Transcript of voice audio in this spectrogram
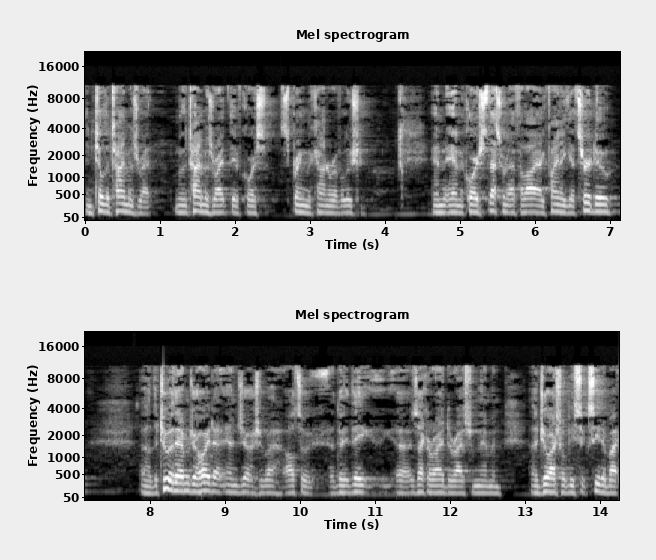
until the time is right. When the time is right, they, of course, spring the counter revolution. And, and of course, that's when Athaliah finally gets her due. Uh, the two of them, Jehoiada and Joshua, also, they, they uh, Zechariah derives from them, and uh, Joash will be succeeded by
